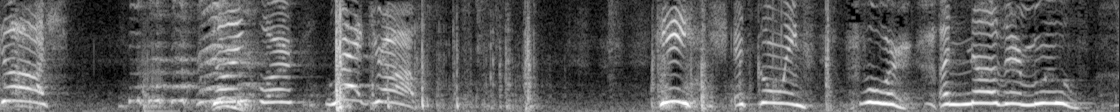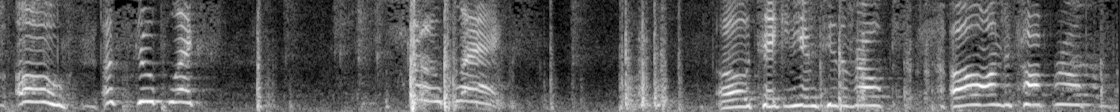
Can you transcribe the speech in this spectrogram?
gosh! Going for leg drop. He is going for another move. Oh, a suplex. Suplex. Oh, taking him to the ropes. Oh, on the top ropes.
